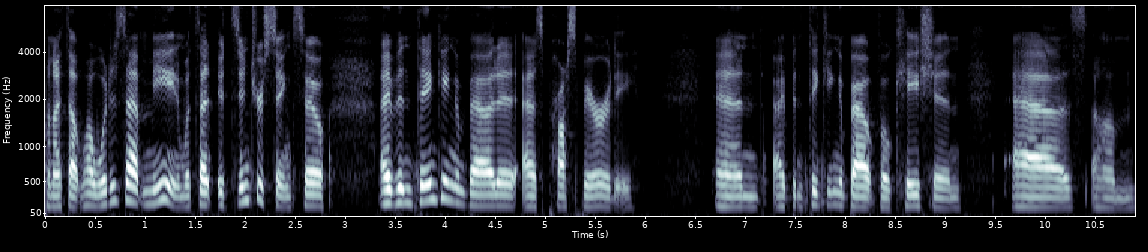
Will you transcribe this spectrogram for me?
And I thought, well, what does that mean? What's that? It's interesting. So I've been thinking about it as prosperity. And I've been thinking about vocation as um,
